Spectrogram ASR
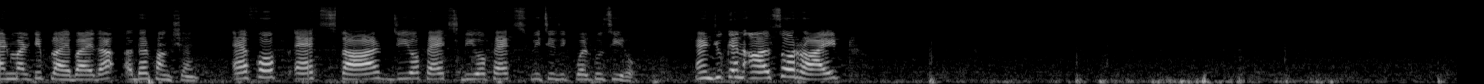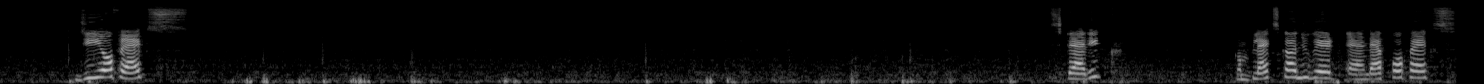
and multiply by the other function. F of x star g of x d of x which is equal to 0 and you can also write g of x steric complex conjugate and f of x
